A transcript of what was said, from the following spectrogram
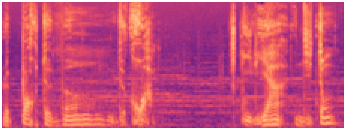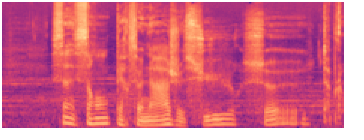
le portement de croix. Il y a, dit-on, 500 personnages sur ce tableau.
